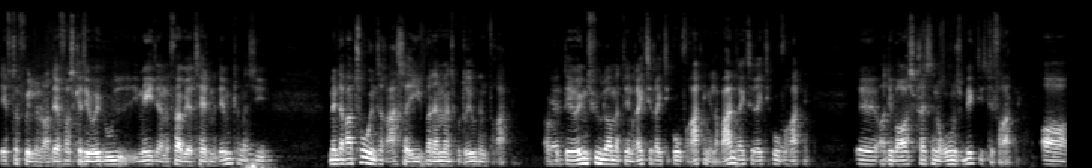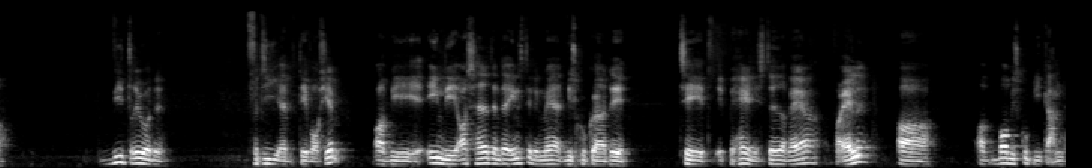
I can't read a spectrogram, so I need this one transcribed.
efterfølgende, og derfor skal det jo ikke ud i medierne, før vi har talt med dem, kan man sige. Men der var to interesser i, hvordan man skulle drive den forretning. Og ja. det er jo ingen tvivl om, at det er en rigtig, rigtig god forretning, eller var en rigtig, rigtig god forretning. Øh, og det var også Christian Rones vigtigste forretning. Og vi driver det, fordi at det er vores hjem, og vi egentlig også havde den der indstilling med, at vi skulle gøre det til et, et behageligt sted at være for alle, og, og hvor vi skulle blive gamle.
